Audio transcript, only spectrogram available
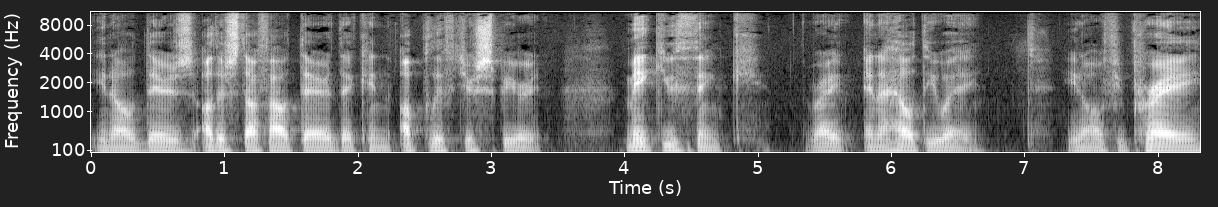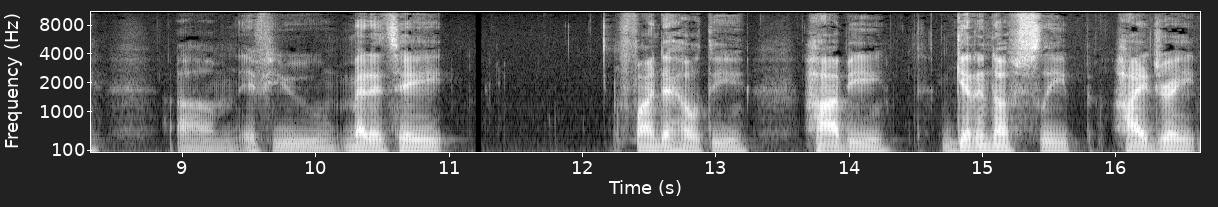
You know, there's other stuff out there that can uplift your spirit, make you think, right, in a healthy way. You know, if you pray, um, if you meditate, find a healthy hobby, get enough sleep, hydrate,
